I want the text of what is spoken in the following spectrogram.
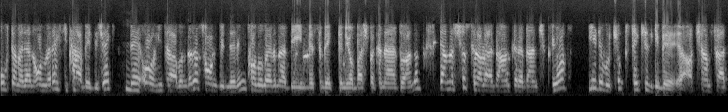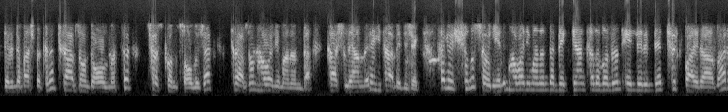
muhtemelen onlara hitap edecek ve o hitabında da son günlerin konularına değinmesi bekleniyor Başbakan Erdoğan'ın. Yalnız şu sıralarda Ankara'dan çıkıyor. 7.30-8 gibi e, akşam saatlerinde başbakanın Trabzon'da olması söz konusu olacak. Trabzon Havalimanı'nda karşılayanlara hitap edecek. Tabii şunu söyleyelim havalimanında bekleyen kalabalığın ellerinde Türk bayrağı var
